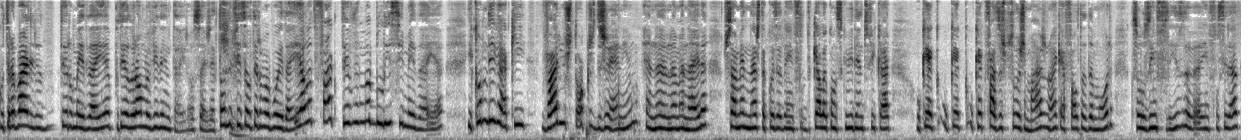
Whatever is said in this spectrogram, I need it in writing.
que o trabalho de ter uma ideia podia durar uma vida inteira. Ou seja, é tão difícil ter uma boa ideia. Ela, de facto, teve uma belíssima ideia. E, como digo, há aqui vários toques de gênio eh, na, na maneira, justamente nesta coisa de, de que ela conseguiu identificar o que, é, que- o, que é, o que é que faz as pessoas más, não é? Que é a falta de amor, que são os infelizes, a infelicidade.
